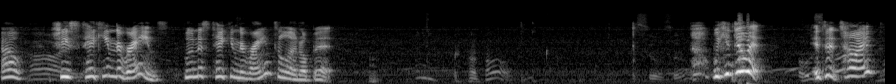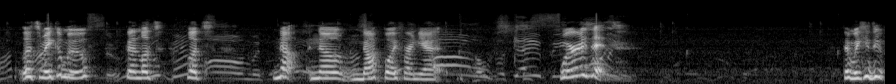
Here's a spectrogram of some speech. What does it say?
Oh, she's taking the reins. Luna's taking the reins a little bit. We can do it! Is it time? Let's make a move. Then let's, let's, no, no, not boyfriend yet. Where is it? Then we can do,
